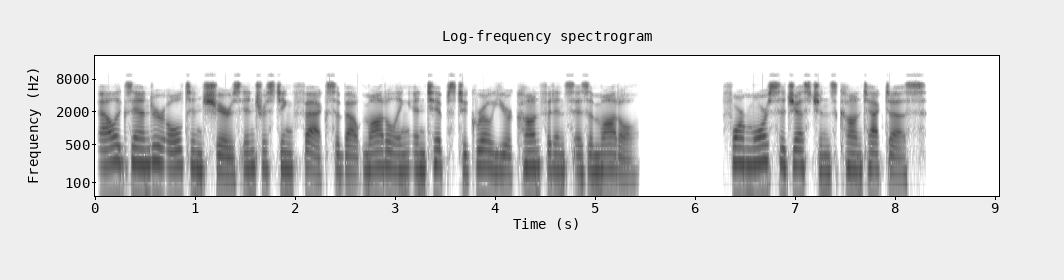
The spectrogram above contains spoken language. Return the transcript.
Alexander Oulton shares interesting facts about modeling and tips to grow your confidence as a model. For more suggestions contact us.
